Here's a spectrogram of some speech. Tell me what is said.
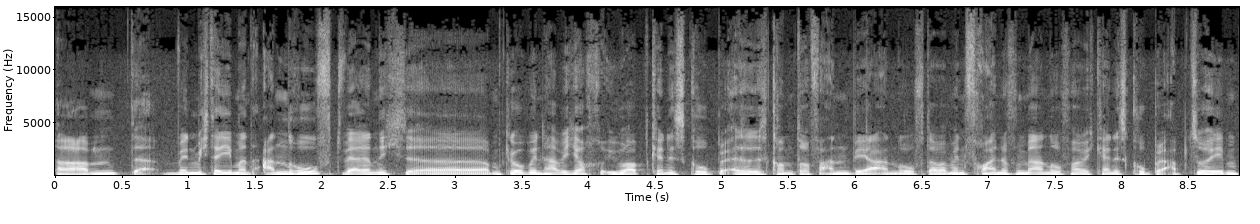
ähm, da, wenn mich da jemand anruft, während ich äh, am Klo bin, habe ich auch überhaupt keine Skrupel. Also es kommt darauf an, wer anruft. Aber wenn Freunde von mir anrufen, habe ich keine Skrupel abzuheben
